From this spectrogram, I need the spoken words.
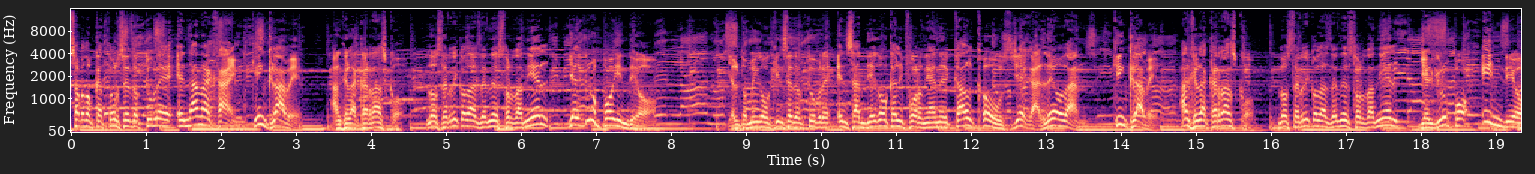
Sábado 14 de octubre en Anaheim. King Clave, Ángela Carrasco, Los Terrícolas de Néstor Daniel y el Grupo Indio. Y el domingo 15 de octubre en San Diego, California, en el Cal Coast, llega Leo Dan, King Clave, Ángela Carrasco, Los Terrícolas de Néstor Daniel y el Grupo Indio.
